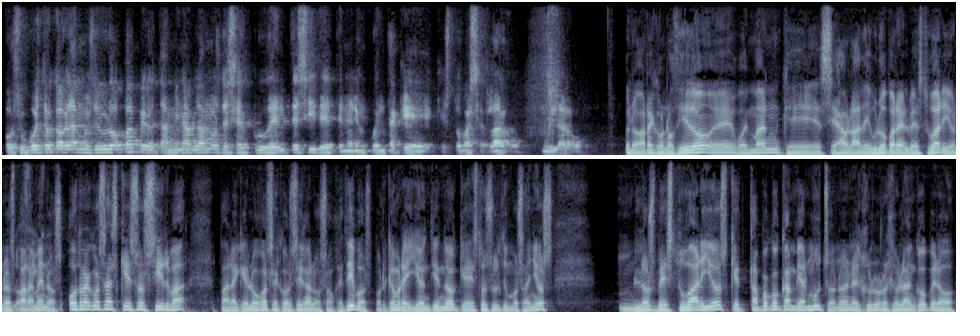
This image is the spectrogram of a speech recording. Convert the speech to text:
por supuesto que hablamos de Europa, pero también hablamos de ser prudentes y de tener en cuenta que, esto va a ser largo, muy largo. Bueno, ha reconocido eh, que se habla de Europa en el vestuario, no es para menos. Otra cosa es que eso sirva para que luego se consigan los objetivos. Porque, hombre, yo entiendo que estos últimos años los vestuarios, que tampoco cambian mucho ¿no? en el Club Blanco, pero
